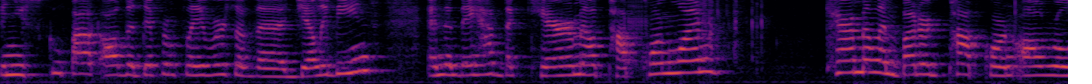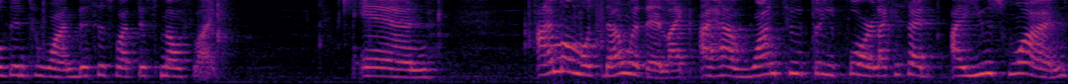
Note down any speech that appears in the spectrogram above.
and you scoop out all the different flavors of the jelly beans and then they have the caramel popcorn one caramel and buttered popcorn all rolled into one. This is what this smells like. And I'm almost done with it. Like I have one, two, three, four. Like I said, I use one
